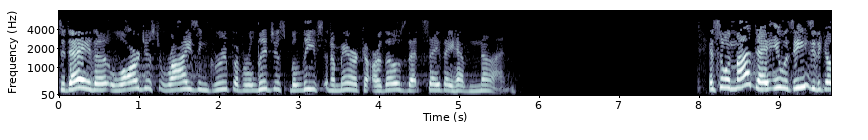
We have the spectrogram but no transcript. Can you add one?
Today, the largest rising group of religious beliefs in America are those that say they have none. And so in my day, it was easy to go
